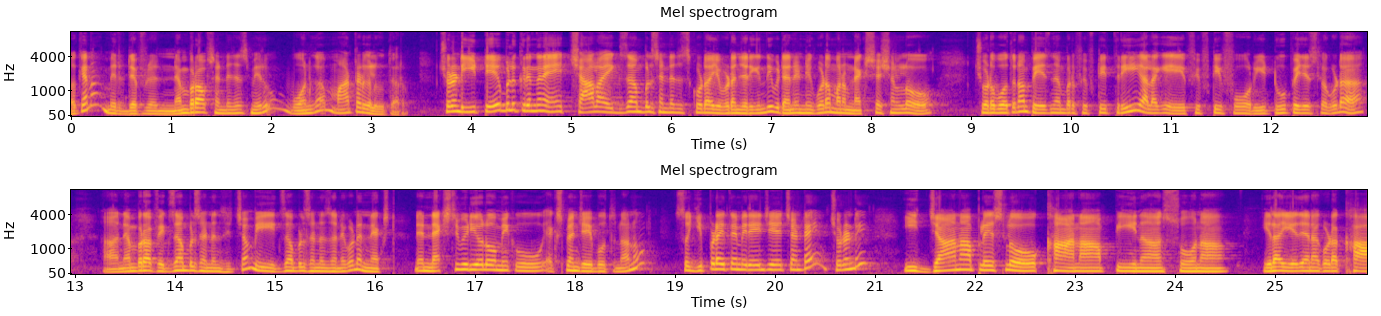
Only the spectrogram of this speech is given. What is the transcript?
ఓకేనా? మీరు డెఫినెట్ నెంబర్ ఆఫ్ సెంటెన్సెస్ మీరు ఓన్గా మాట్లాడగలుగుతారు. చూడండి ఈ టేబుల్ క్రిందనే చాలా ఎగ్జాంపుల్ సెంటెన్సెస్ కూడా ఇవ్వడం జరిగింది. వీటన్నింటినీ కూడా మనం నెక్స్ట్ సెషన్లో చూడబోతున్నాం. పేజ్ నెంబర్ ఫిఫ్టీ త్రీ అలాగే ఫిఫ్టీ ఫోర్ ఈ టూ పేజెస్లో కూడా నెంబర్ ఆఫ్ ఎగ్జాంపుల్ సెంటెన్స్ ఇచ్చాం. ఈ ఎగ్జాంపుల్ సెంటెన్స్ అన్ని కూడా నెక్స్ట్ నేను నెక్స్ట్ వీడియోలో మీకు ఎక్స్ప్లెయిన్ చేయబోతున్నాను. సో ఇప్పుడైతే మీరు ఏం చేయొచ్చు అంటే చూడండి. ఈ జానా ప్లేస్లో ఖానా పీనా సోనా ఇలా ఏదైనా కూడా ఖా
